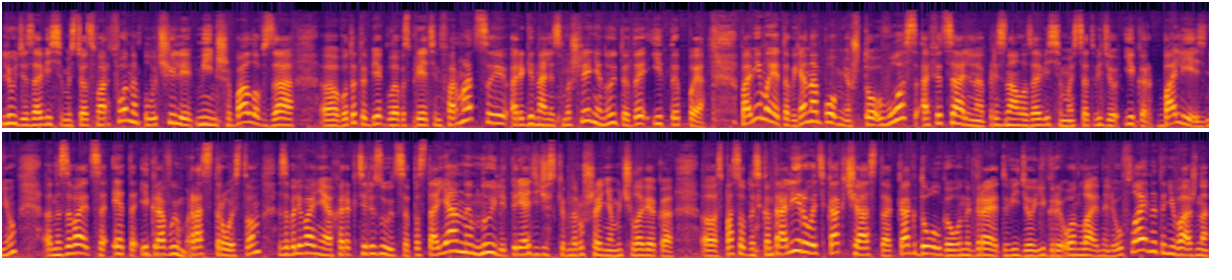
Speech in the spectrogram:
люди с зависимостью от смартфона получили меньше баллов за э, вот это беглое восприятие информации, оригинальность мышления, ну и т.д. и т.п. Помимо этого, я напомню, что ВОЗ официально признала зависимость от видеоигр болезнью. Э, Называется это игровым расстройством. Заболевание характеризуется постоянным, ну или периодическим нарушением у человека э, способность контролировать, как часто, как долго он играет в видеоигры онлайн или офлайн, это не важно.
